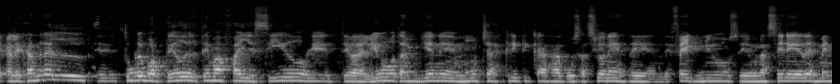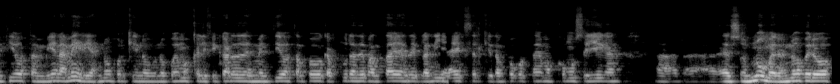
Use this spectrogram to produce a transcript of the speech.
Alejandra, el, eh, tu reporteo del tema fallecido eh, te valió también eh, muchas críticas, acusaciones de, fake news, una serie de desmentidos también a medias, ¿no? Porque no, podemos calificar de desmentidos tampoco capturas de pantallas de planillas Excel, que tampoco sabemos cómo se llegan a, esos números, ¿no? Pero,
